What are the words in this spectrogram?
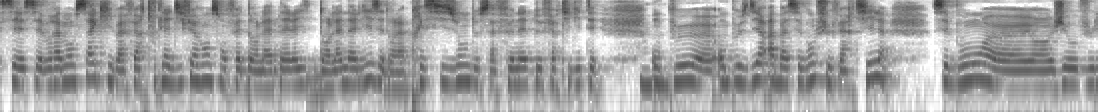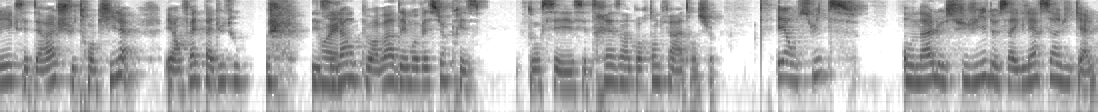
c'est vraiment ça qui va faire toute la différence en fait dans l'analyse et dans la précision de sa fenêtre de fertilité. Mhm. On peut euh, on peut se dire ah bah c'est bon je suis fertile, c'est bon euh, j'ai ovulé etc je suis tranquille et en fait pas du tout. et c'est là on peut avoir des mauvaises surprises. Donc c'est très important de faire attention. Et ensuite on a le suivi de sa glaire cervicale.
